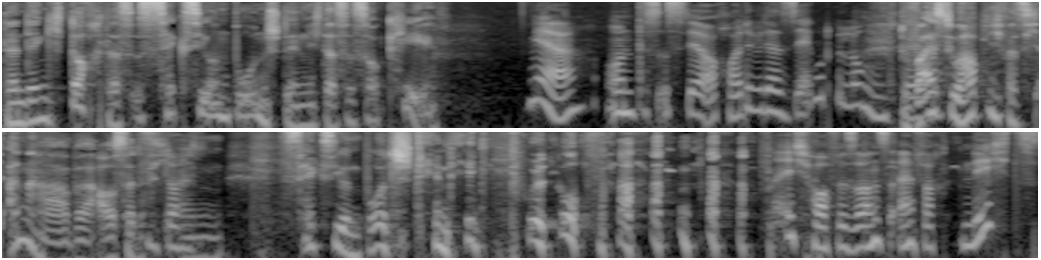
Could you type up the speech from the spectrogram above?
Dann denke ich doch, das ist sexy und bodenständig, das ist okay. Ja, und das ist dir auch heute wieder sehr gut gelungen. Du weißt überhaupt nicht, was ich anhabe, außer dass ich Doch. einen sexy und bodenständigen Pullover Ich hoffe sonst einfach nichts.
